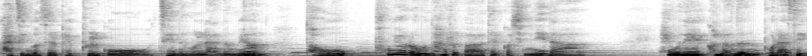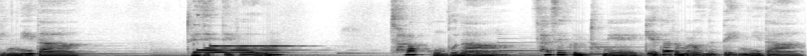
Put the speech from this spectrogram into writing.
가진 것을 베풀고 재능을 나누면 더욱 풍요로운 하루가 될 것입니다. 행운의 컬러는 보라색입니다. 돼지띠분 철학 공부나 사색을 통해 깨달음을 얻는 때입니다.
